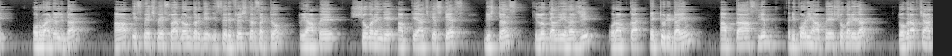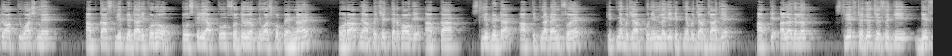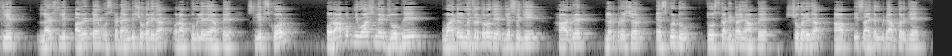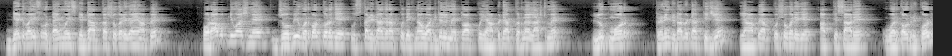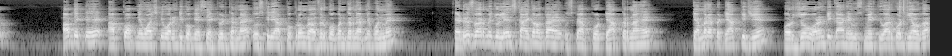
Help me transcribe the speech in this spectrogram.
और वाइटल डेटा आप इस पेज पे स्वाइप डाउन करके इसे रिफ्रेश कर सकते हो। तो यहाँ पे शो करेंगे आपके आज के steps distance kilo calorie energy और आपका एक्टिविटी टाइम आपका स्लिप रिकॉर्ड यहाँ पे शो करेगा। तो अगर आप चाहते हो आपकी वॉच में आपका स्लिप डेटा रिकॉर्ड हो तो उसके लिए आपको सोते हुए अपनी वॉच को पहनना है और आप यहाँ पे चेक कर पाओगे आपका स्लिप डेटा आप कितना टाइम सोए, कितने बजे आपको नींद लगी, कितने बजे आप जागे। आपके अलग अलग स्लीप स्टेजेस जैसे कि deep sleep light sleep awake time उसका टाइम भी शो करेगा और आपको मिलेगा यहाँ पे स्लीप स्कोर और आप अपनी वॉच में जो भी वाइटल मेजर करोगे, जैसे कि heart rate blood pressure SP two तो उसका डेटा यहाँ पे शो करेगा। आप इस आइकन पे टैप करके डेट वाइज और टाइम वाइज डेटा आपका शो करेगा यहाँ पे। और आप अपनी वॉच में जो भी वर्कआउट करोगे, उसका डेटा अगर आपको देखना हुआ डिटेल में तो आपको यहाँ पे टैप करना है लास्ट में। लुक मोर ट्रेनिंग डेटा पे टैप कीजिए। यहाँ पे आपको शो करेंगे आपके सारे वर्कआउट रिकॉर्ड अब देखते हैं आपको अपने वॉच की वारंटी को कैसे एक्टिवेट करना है तो उसके लिए आपको क्रोम ब्राउज़र को ओपन करना है अपने फ़ोन में। एड्रेस बार में जो लेंस का आइकन होता है, उस पर आपको टैप करना है। कैमरा पे टैप कीजिए और जो वारंटी कार्ड है, उसमें क्यूआर कोड दिया होगा।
